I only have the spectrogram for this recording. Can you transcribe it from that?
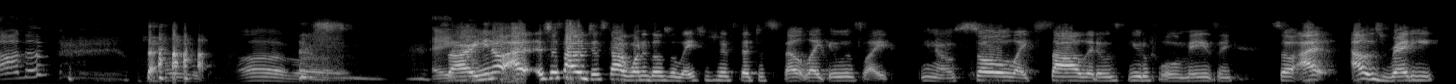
on them. Oh, bro. Hey, Sorry, you know, I, it's just I just got one of those relationships that just felt like it was like you know so like solid. It was beautiful, amazing. So I I was ready,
